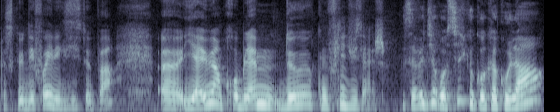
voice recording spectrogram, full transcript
parce que des fois il n'existe pas, euh, il y a eu un problème de conflit d'usage. Ça veut dire aussi que Coca-Cola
